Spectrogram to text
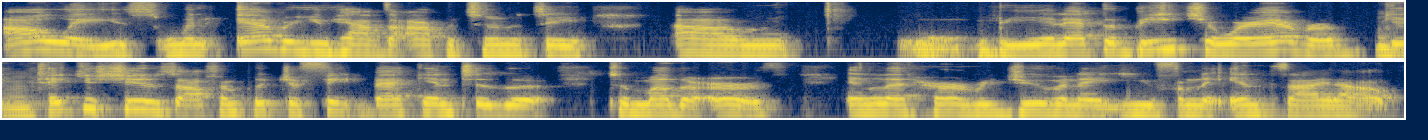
always, whenever you have the opportunity. Um, be it at the beach or wherever get Mhm. take your shoes off and put your feet back into the to mother earth and let her rejuvenate you from the inside out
